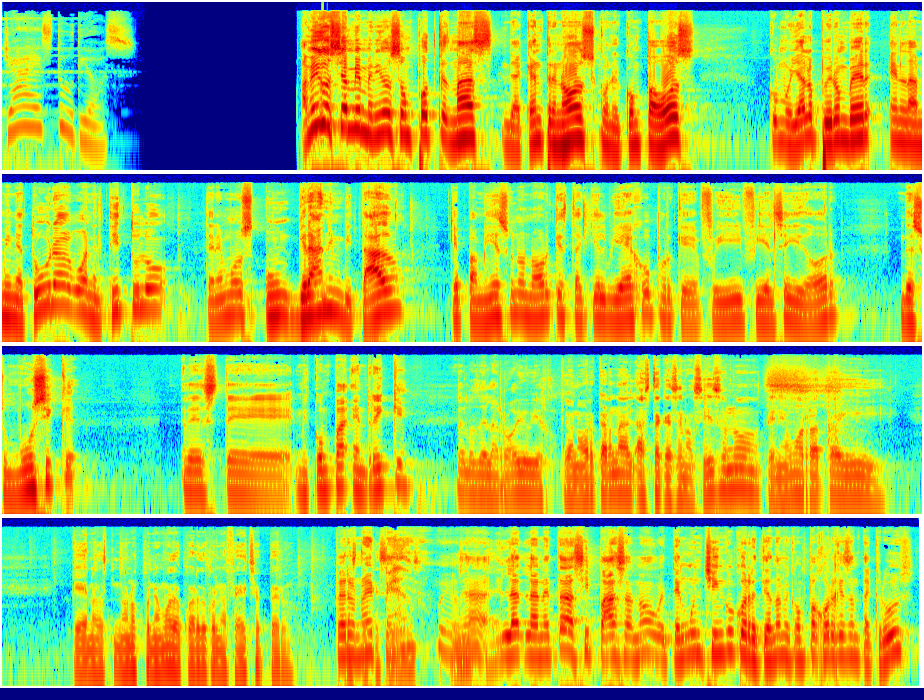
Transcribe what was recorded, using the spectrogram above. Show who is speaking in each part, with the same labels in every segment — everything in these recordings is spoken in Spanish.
Speaker 1: Allá estudios.
Speaker 2: Amigos, sean bienvenidos a un podcast más de acá entre nos con el compa Voz. Como ya lo pudieron ver en la miniatura o en el título, tenemos un gran invitado que para mí es un honor que esté aquí el viejo porque fui fiel seguidor de su música. De este, mi compa Enrique, de los del Arroyo, viejo.
Speaker 3: Qué honor, carnal. Hasta que se nos hizo, ¿no? Teníamos rato ahí que nos- no nos poníamos de acuerdo con la fecha, pero...
Speaker 2: Pero no hay
Speaker 3: que
Speaker 2: pedo, güey. O sea, la, la neta así pasa, ¿no, güey? Tengo un chingo correteando a mi compa Jorge Santa Cruz.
